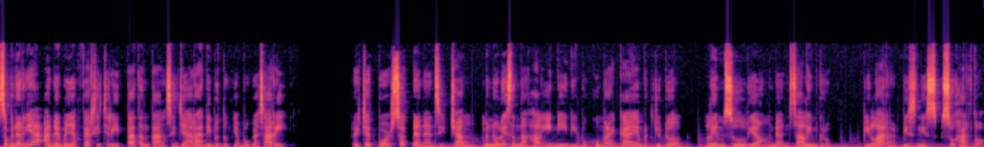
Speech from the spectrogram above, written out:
Sebenarnya ada banyak versi cerita tentang sejarah dibentuknya Bogasari. Richard Borsuk dan Nancy Chang menulis tentang hal ini di buku mereka yang berjudul Lim Su Leong dan Salim Group, Pilar Bisnis Soeharto,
